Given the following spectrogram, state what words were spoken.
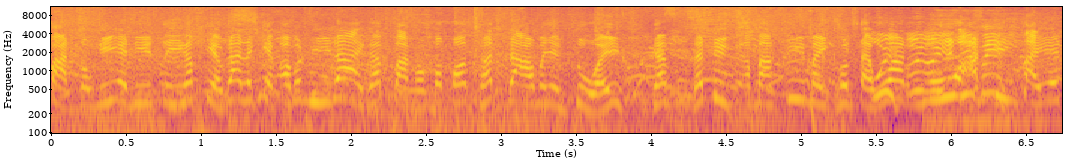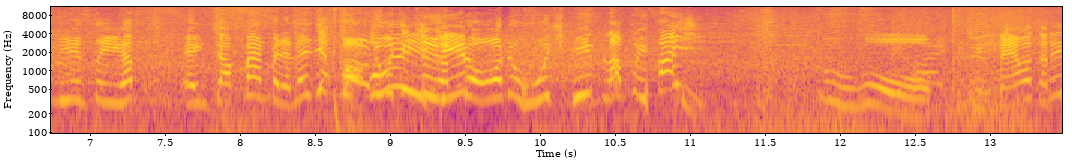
ปั่นตรงนี้เอ็นดีซีครับเก็บได้และเก็บเอาบันพีได้ครับฝั่งของป๊อปป๊อกชัดดาวน์มาอย่างสวยครับและดึงอามากี้มาอีกคนแต่ว่าอุ้ยอุ้ยหวานอุ้ยยิงใส่เอ็นดีซีครับเองจับแม่นไปไหนแล้วอย่าบอกนะว่าจะเกือบโดนโอ้โหคีบรับไปให้โอ้โหถึงแม้ว่าจะได้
